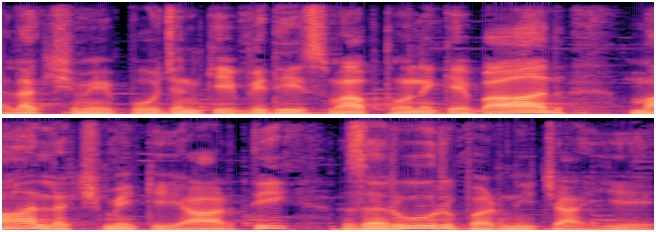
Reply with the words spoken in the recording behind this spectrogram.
लक्ष्मी पूजन की विधि समाप्त होने के बाद माँ लक्ष्मी की आरती ज़रूर पढ़नी चाहिए।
